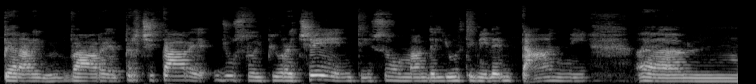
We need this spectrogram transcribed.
per arrivare, per citare giusto i più recenti, insomma, degli ultimi vent'anni. Um,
